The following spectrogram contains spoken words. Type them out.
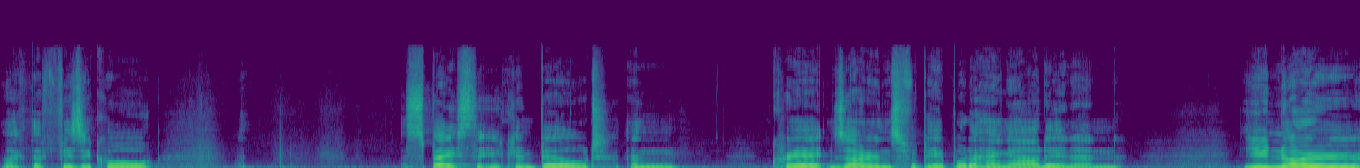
Like the physical space that you can build and create zones for people to hang out in and you know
